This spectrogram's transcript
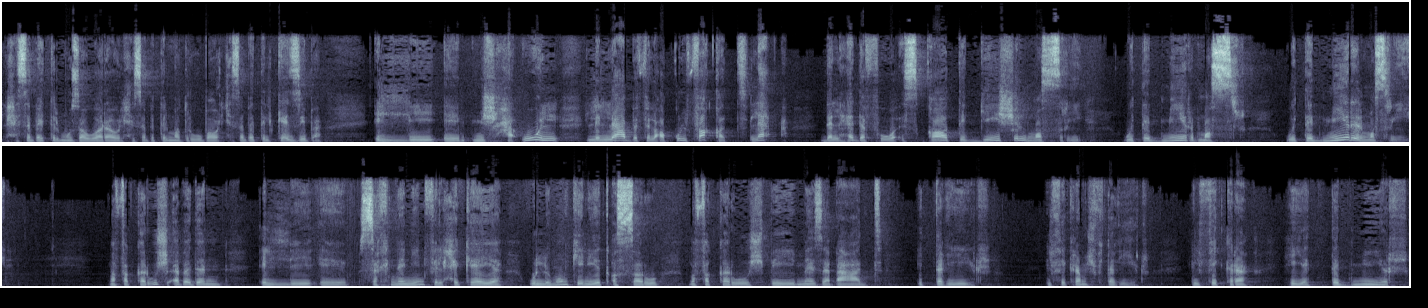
الحسابات المزورة والحسابات المضروبة والحسابات الكاذبة اللي آه، مش هقول للعب في العقول فقط لا ده الهدف هو إسقاط الجيش المصري وتدمير مصر. وتدمير المصريين. ما فكروش ابدا اللي آه، سخنانين في الحكاية واللي ممكن يتأثروا. ما فكروش بماذا بعد؟ التغيير. الفكرة مش في تغيير. الفكرة هي التدمير.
